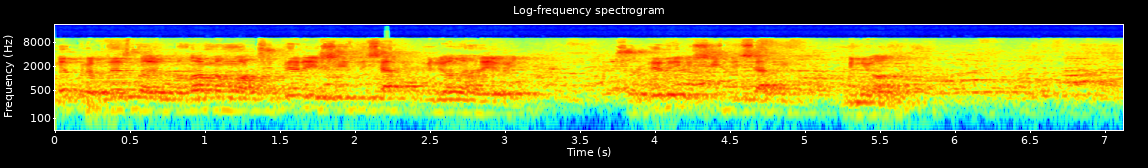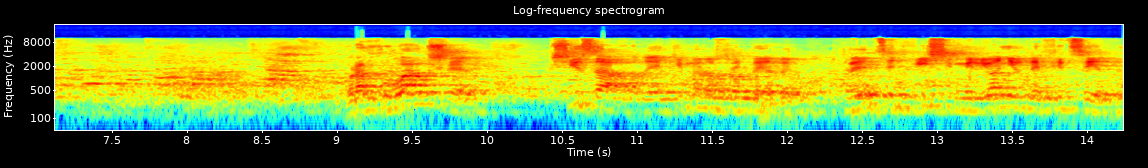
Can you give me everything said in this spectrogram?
ми приблизно економимо 4,6 мільйона гривень. 4,6 мільйона. Врахувавши всі заходи, які ми розробили, 38 мільйонів дефіциту,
